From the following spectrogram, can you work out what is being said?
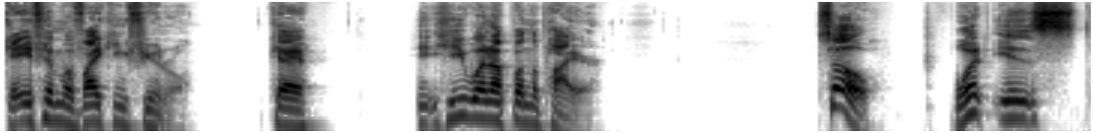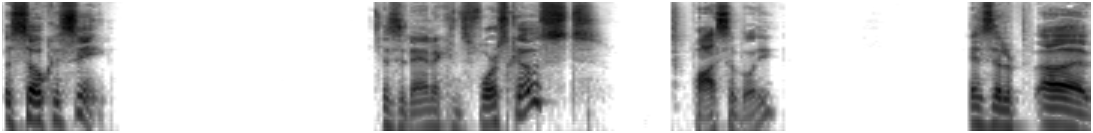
gave him a Viking funeral. Okay, he he went up on the pyre. So, what is Ahsoka seeing? Is it Anakin's Force Ghost? Possibly. Is it a uh,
